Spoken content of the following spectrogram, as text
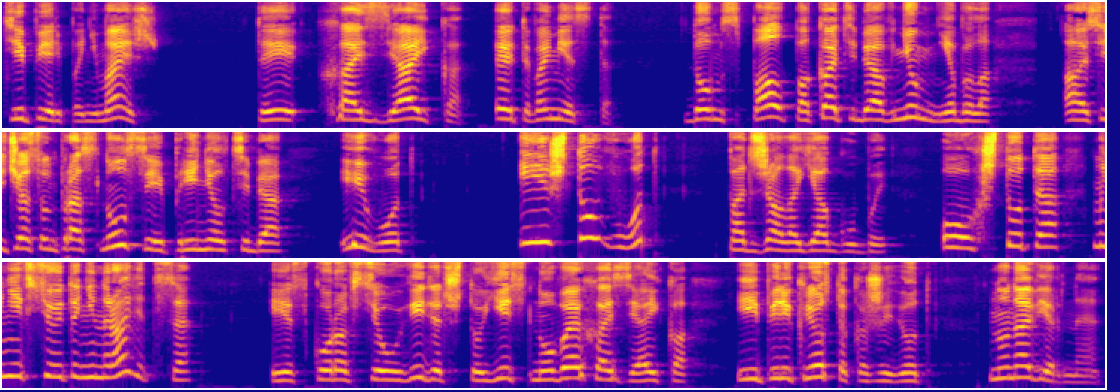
«Теперь понимаешь? Ты хозяйка этого места. Дом спал, пока тебя в нем не было, а сейчас он проснулся и принял тебя. И вот». «И что вот?» – поджала я губы. «Ох, что-то мне все это не нравится». «И скоро все увидят, что есть новая хозяйка, и перекресток оживет. Ну, наверное».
